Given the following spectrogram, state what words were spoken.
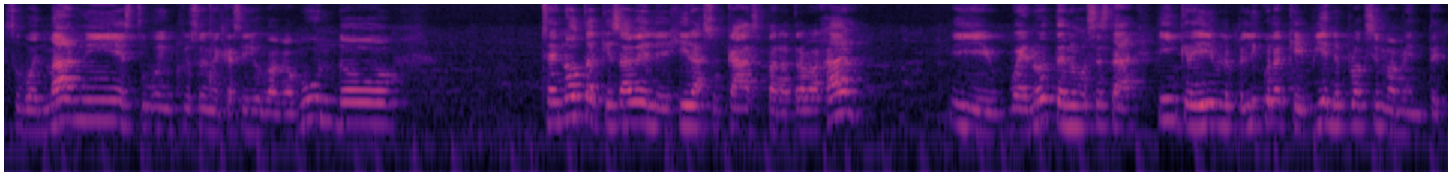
Estuvo en Marnie, estuvo incluso en el Castillo Vagabundo. Se nota que sabe elegir a su cast para trabajar. Y bueno, tenemos esta increíble película que viene próximamente.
